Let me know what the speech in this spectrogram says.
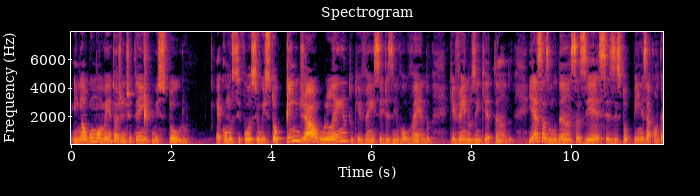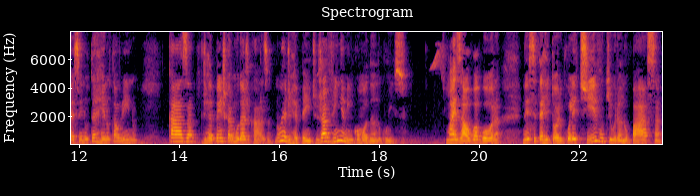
em algum momento a gente tem o estouro. É como se fosse o estopim de algo lento que vem se desenvolvendo, que vem nos inquietando. E essas mudanças e esses estopins acontecem no terreno taurino. Casa, de repente quero mudar de casa. Não é de repente, já vinha me incomodando com isso. Mas algo agora, nesse território coletivo que Urano passa,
